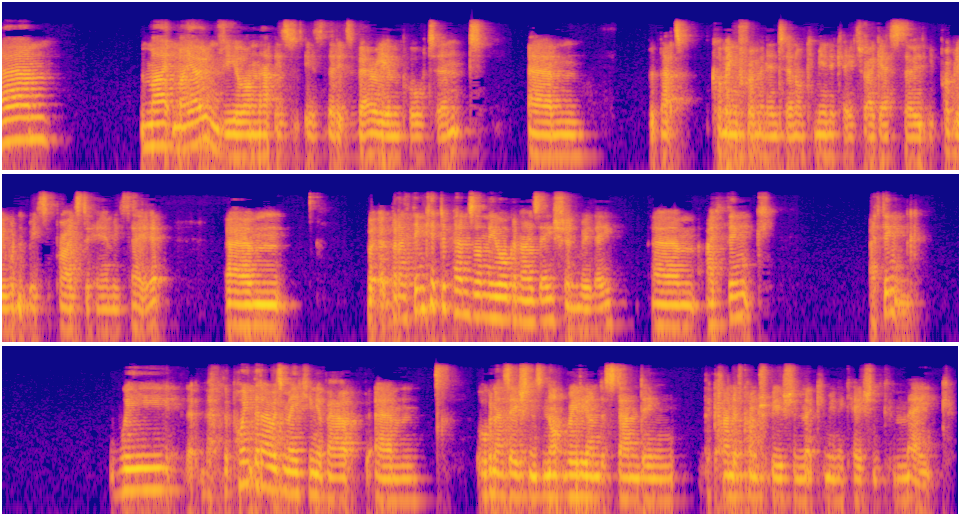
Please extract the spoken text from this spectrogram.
Um, my my own view on that is is that it's very important, um, but that's coming from an internal communicator, I guess. So you probably wouldn't be surprised to hear me say it. Um, but but I think it depends on the organisation, really. Um, I think I think we the point that I was making about um, organisations not really understanding the kind of contribution that communication can make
